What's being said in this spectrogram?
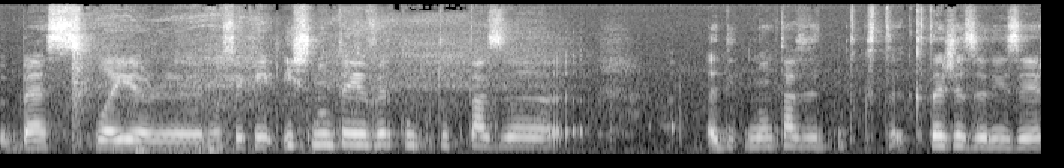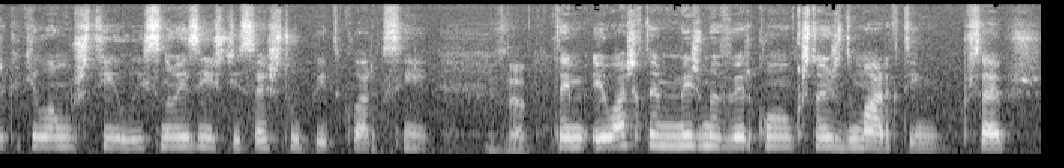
eh, bass player, eh, não sei o quê. Isto não tem a ver com que tu estás a. não estás a, que, que estejas a dizer que aquilo é um estilo. Isso não existe, isso é estúpido, claro que sim. Exato. Tem, eu acho que tem mesmo a ver com questões de marketing, percebes?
